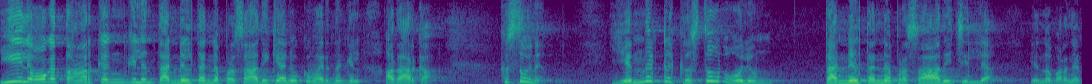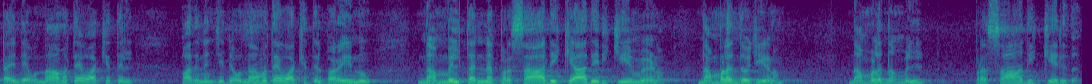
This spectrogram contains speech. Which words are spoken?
ഈ ലോകത്ത് ആർക്കെങ്കിലും തന്നിൽ തന്നെ പ്രസാദിക്കാൻ ഒക്കുമായിരുന്നെങ്കിൽ അതാർക്കാ? ക്രിസ്തുവിന്. എന്നിട്ട് ക്രിസ്തു പോലും തന്നിൽ തന്നെ പ്രസാദിച്ചില്ല എന്ന് പറഞ്ഞിട്ട് അതിന്റെ ഒന്നാമത്തെ വാക്യത്തിൽ പതിനഞ്ചിന്റെ ഒന്നാമത്തെ വാക്യത്തിൽ പറയുന്നു നമ്മിൽ തന്നെ പ്രസാദിക്കാതിരിക്കുകയും വേണം. നമ്മളെന്തോ ചെയ്യണം? നമ്മൾ നമ്മിൽ പ്രസാദിക്കരുത്.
